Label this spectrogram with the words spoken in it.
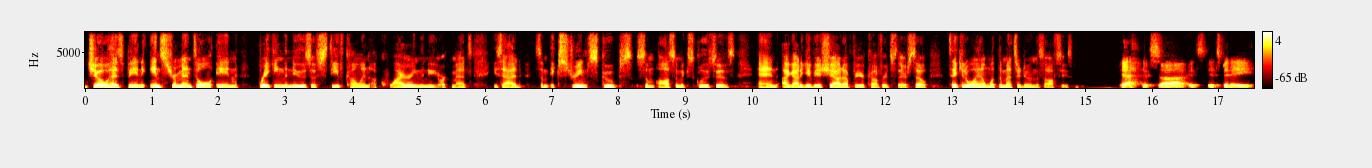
Joe has been instrumental in breaking the news of Steve Cohen acquiring the New York Mets. He's had some extreme scoops, some awesome exclusives, and I got to give you a shout out for your coverage there. So take it away on what the Mets are doing this offseason. Yeah, it's uh, it's it's been a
